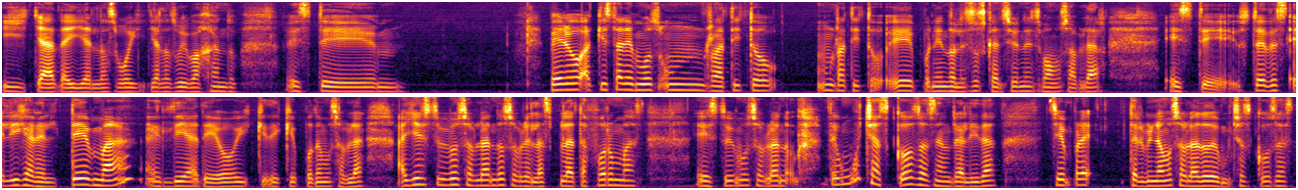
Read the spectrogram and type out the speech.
y ya de ahí ya las voy, ya las voy bajando. Este pero aquí estaremos un ratito, un ratito eh, poniéndole esas canciones, vamos a hablar. Este, ustedes elijan el tema el día de hoy que de qué podemos hablar. Ayer estuvimos hablando sobre las plataformas, estuvimos hablando de muchas cosas en realidad. Siempre terminamos hablando de muchas cosas,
